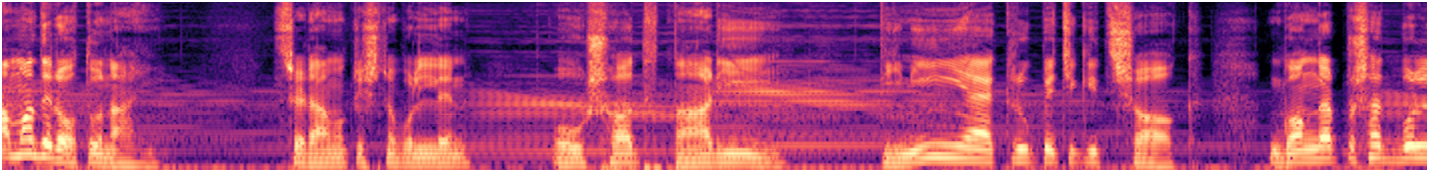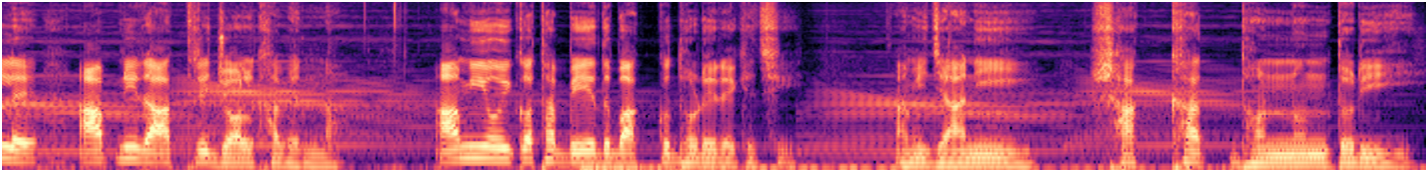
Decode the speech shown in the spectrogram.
আমাদের অত নাই। শ্রীরামকৃষ্ণ বললেন, ঔষধ তাঁরই, তিনিই একরূপে চিকিৎসক। গঙ্গাপ্রসাদ বললে, আপনি রাত্রে জল খাবেন না, আমি ওই কথা বেদ বাক্য ধরে রেখেছি। আমি জানি সাক্ষাৎ ধন্বন্তরী।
